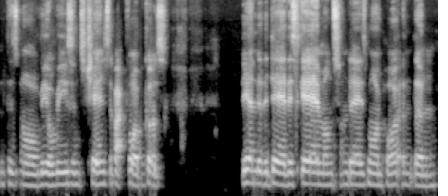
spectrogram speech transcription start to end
there's no real reason to change the back four because the end of the day, this game on Sunday is more important than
